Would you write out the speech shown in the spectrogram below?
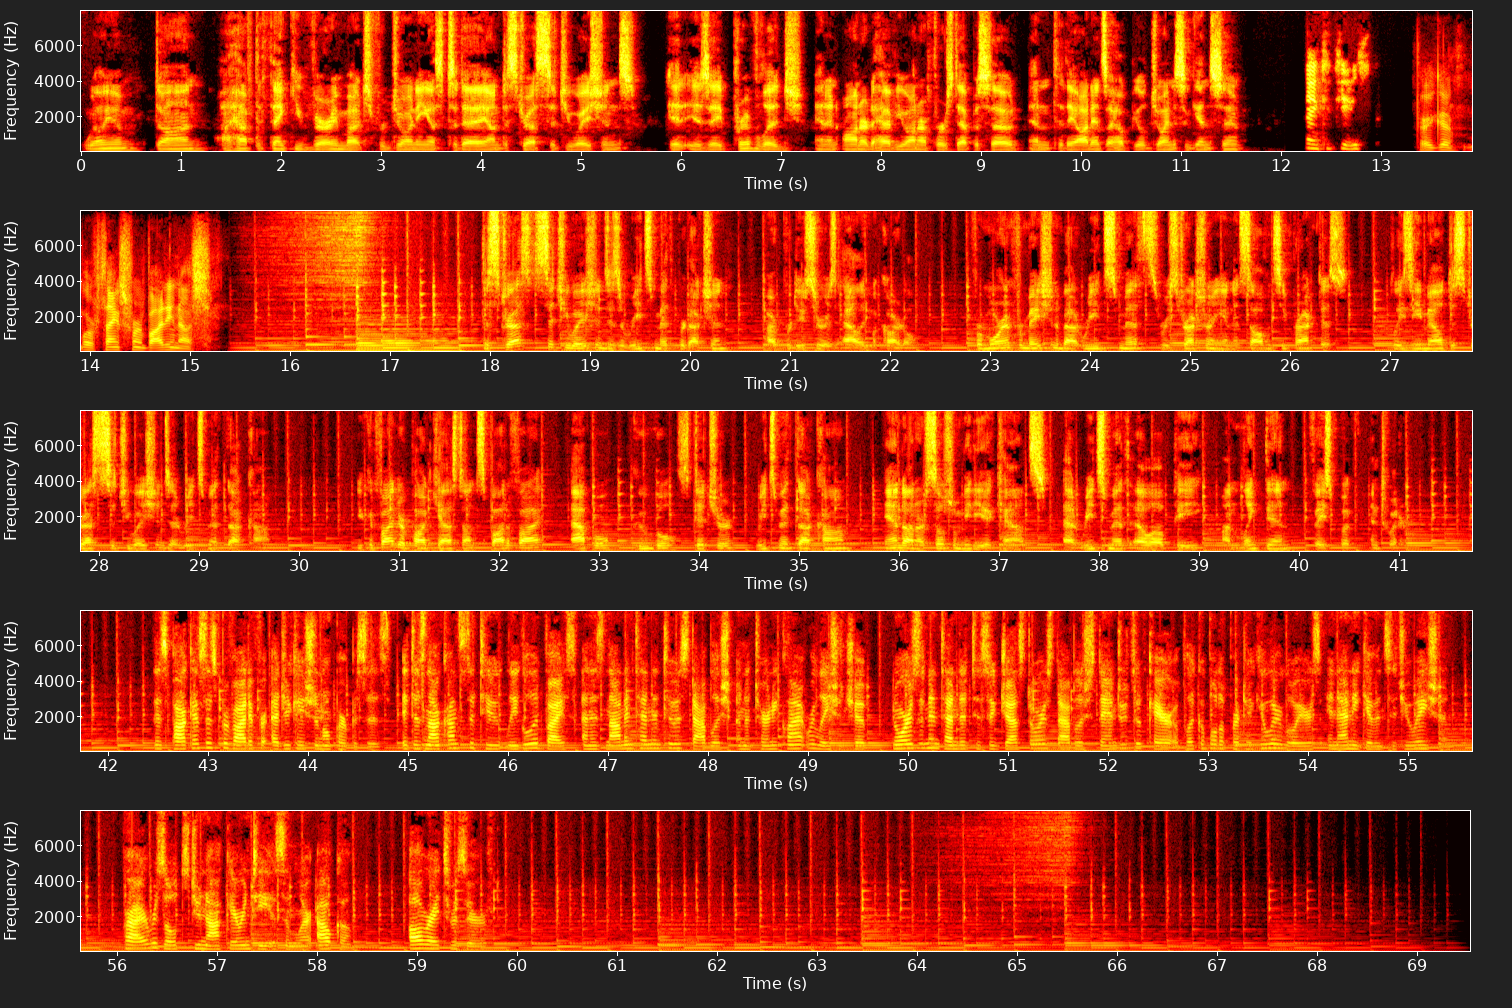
William, Don, I have to thank you very much for joining us today on Distress Situations. It is a privilege and an honor to have you on our first episode. And to the audience, I hope you'll join us again soon. Thank you, Keith. Very good. Well, thanks for inviting us. Distressed Situations is a Reed Smith production. Our producer is Ali McCardle. For more information about Reed Smith's restructuring and insolvency practice, please email distressedsituations at reedsmith.com. You can find our podcast on Spotify, Apple, Google, Stitcher, reedsmith.com, and on our social media accounts at ReedSmith LLP on LinkedIn, Facebook, and Twitter. This podcast is provided for educational purposes. It does not constitute legal advice and is not intended to establish an attorney client relationship, nor is it intended to suggest or establish standards of care applicable to particular lawyers in any given situation. Prior results do not guarantee a similar outcome. All rights reserved.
